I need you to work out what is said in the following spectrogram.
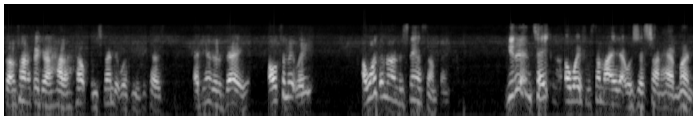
So I'm trying to figure out how to help them spend it with me because at the end of the day, ultimately, I want them to understand something. You didn't take away from somebody that was just trying to have money.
